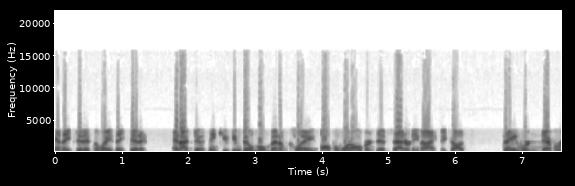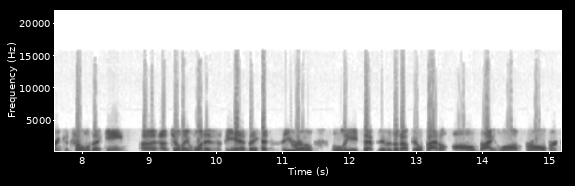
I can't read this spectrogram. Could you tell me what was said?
and they did it in the way they did it. And I do think you can build momentum, Clay, off of what Auburn did Saturday night because they were never in control of that game uh, until they won it at the end. They had zero leads. That it was an uphill battle all night long for Auburn.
